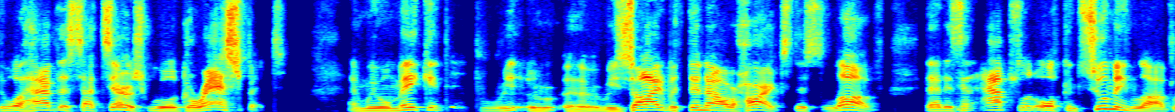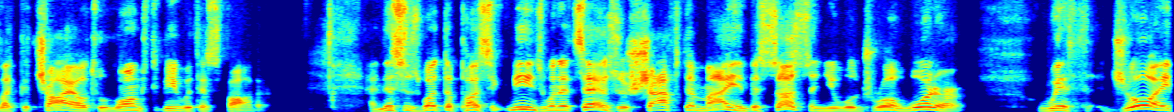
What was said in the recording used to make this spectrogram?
that we'll have the Atzeris, we will grasp it and we will make it re, uh, reside within our hearts, this love that is an absolute all consuming love, like the child who longs to be with his father. And this is what the Pusik means when it says, Ushafta Mayim Besasan, you will draw water with joy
